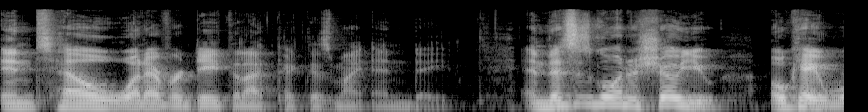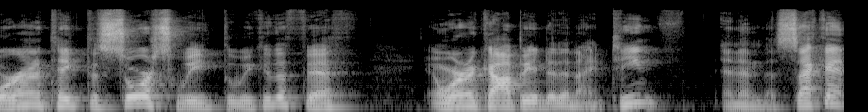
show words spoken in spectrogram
until whatever date that I picked as my end date. And this is going to show you, okay, we're going to take the source week, the week of the 5th, and we're going to copy it to the 19th, and then the 2nd,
